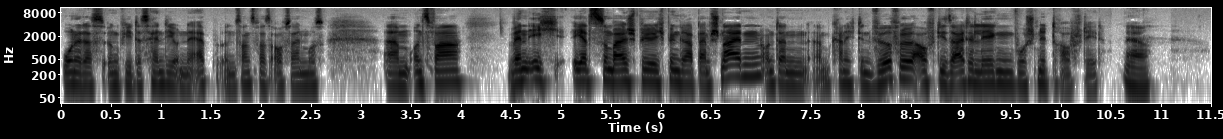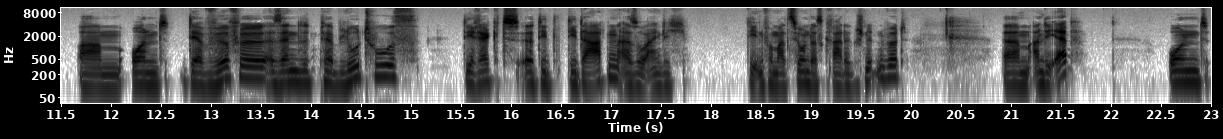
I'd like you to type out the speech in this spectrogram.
ohne dass irgendwie das Handy und eine App und sonst was auf sein muss. Ähm, Und zwar, wenn ich jetzt zum Beispiel, ich bin gerade beim Schneiden und dann ähm, kann ich den Würfel auf die Seite legen, wo Schnitt draufsteht. Ja. Ähm, und der Würfel sendet per Bluetooth direkt äh, die, die Daten, also eigentlich die Information, dass gerade geschnitten wird, ähm, an die App. Und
